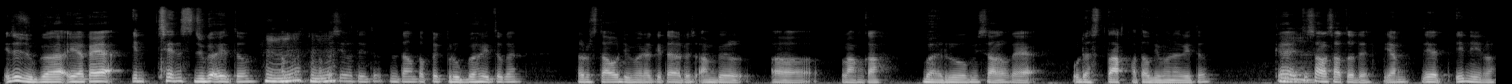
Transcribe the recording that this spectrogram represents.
Itu juga ya kayak in- change juga itu. Apa apa sih waktu itu? Tentang topik berubah itu kan. Harus tahu di mana kita harus ambil eh, langkah baru misal kayak udah stuck atau gimana gitu. Kayak itu salah satu deh yang ya ini loh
